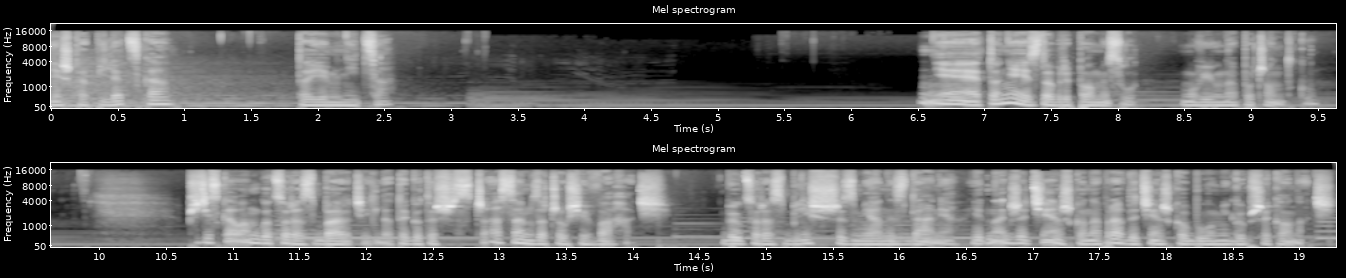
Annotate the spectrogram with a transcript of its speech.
Agnieszka Pilecka Tajemnica Nie, to nie jest dobry pomysł, mówił na początku. Przyciskałam go coraz bardziej, dlatego też z czasem zaczął się wahać. Był coraz bliższy zmiany zdania, jednakże ciężko, naprawdę ciężko było mi go przekonać.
